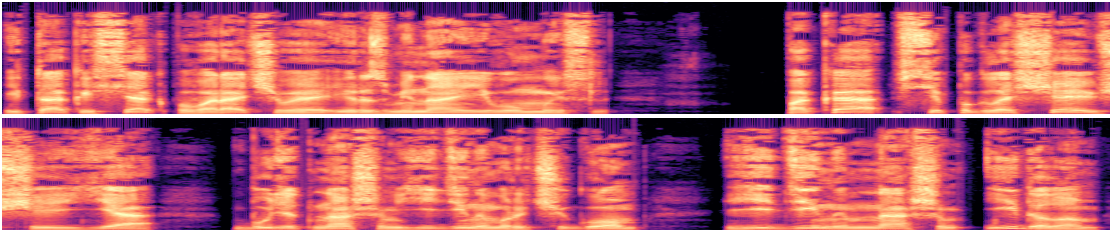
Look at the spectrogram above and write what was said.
и так и сяк, поворачивая и разминая его мысль. Пока всепоглощающее «Я» будет нашим единым рычагом, единым нашим идолом,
